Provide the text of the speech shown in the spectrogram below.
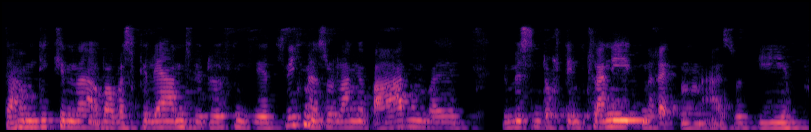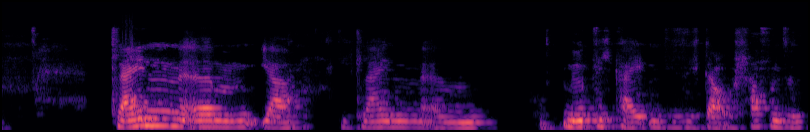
da haben die Kinder aber was gelernt, wir dürfen sie jetzt nicht mehr so lange baden, weil wir müssen doch den Planeten retten. Also die kleinen, ähm, ja, die kleinen ähm, Möglichkeiten, die sich da auch schaffen, sind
